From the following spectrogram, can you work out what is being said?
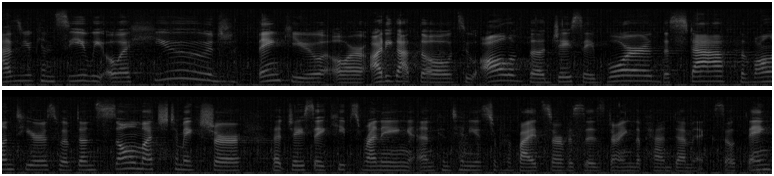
As you can see, we owe a huge thank you or arigato to all of the J-Sei board, the staff, the volunteers who have done so much to make sure that J-Sei keeps running and continues to provide services during the pandemic. So thank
